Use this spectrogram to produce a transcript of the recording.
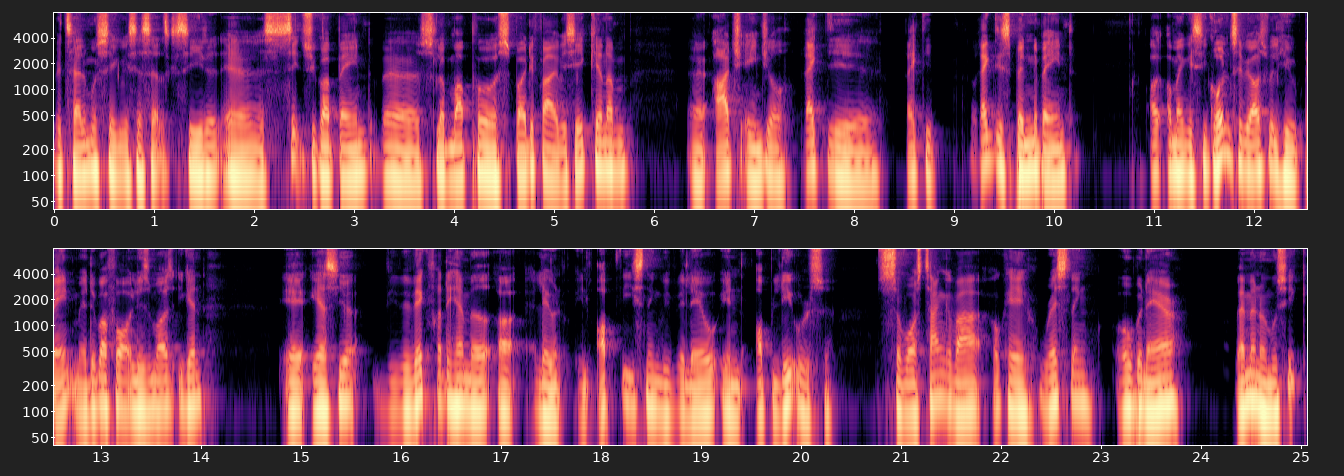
metalmusik, hvis jeg selv skal sige det. Øh, sindssygt godt band. Øh, slå dem op på Spotify, hvis I ikke kender dem. Øh, Archangel. Rigtig, rigtig, rigtig spændende band. Og, og man kan sige, at grunden til, at vi også vil hive et band med, det var for ligesom også igen, øh, jeg siger, vi vil væk fra det her med at lave en opvisning, vi vil lave en oplevelse. Så vores tanke var, okay, wrestling, open air, hvad med noget musik?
